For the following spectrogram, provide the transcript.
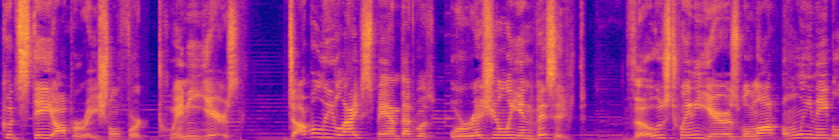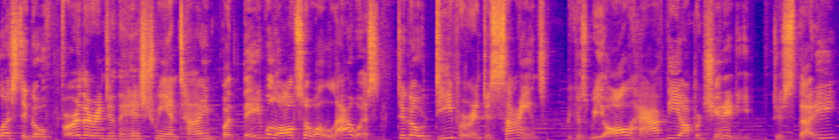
could stay operational for 20 years double the lifespan that was originally envisaged. Those 20 years will not only enable us to go further into the history and time, but they will also allow us to go deeper into science because we all have the opportunity to study,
